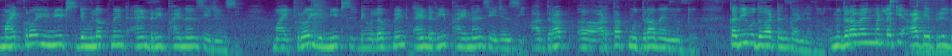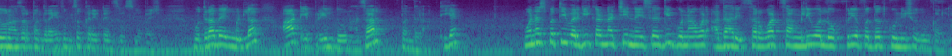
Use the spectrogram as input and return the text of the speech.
micro units development and refinance agency. Micro units development and refinance agency आधारात अर्थात मुद्रा बँक म्हणतो. कधी उद्घाटन करण्यात आलं? मुद्रा बँक म्हटलं की आठ एप्रिल दोन हजार पंधरा. हे तुमचं करेक्ट आन्सर असलं पाहिजे. मुद्रा बँक म्हटलं आठ एप्रिल दोन हजार पंधरा. ठीक आहे? वनस्पती वर्गीकरणाची नैसर्गिक गुणावर आधारित सर्वात चांगली व लोकप्रिय पद्धत कोणी शोधून काढली?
